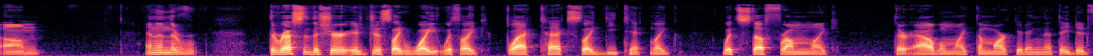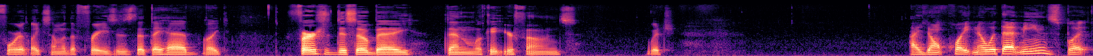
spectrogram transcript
Um and then the the rest of the shirt is just like white with like black text like detail like with stuff from like their album like the marketing that they did for it like some of the phrases that they had like first disobey then look at your phones which I don't quite know what that means but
